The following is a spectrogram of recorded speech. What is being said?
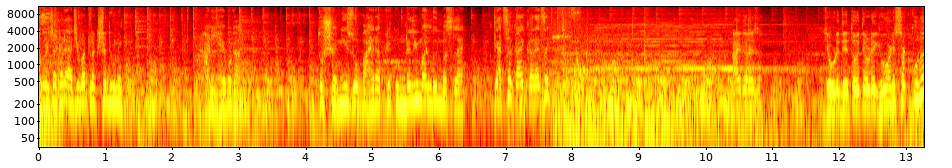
तू याच्याकडे अजिबात लक्ष देऊ नको. आणि हे बघा तो शनी जो बाहेर आपली कुंडली मांडून बसलाय त्याचं काय करायचं? काय करायचं? जेवढे देतोय तेवढे घेऊ आणि सटकू ना?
